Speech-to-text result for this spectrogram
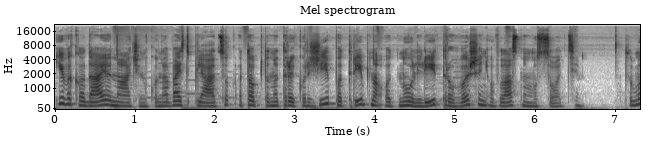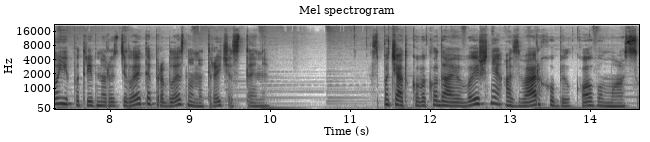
І викладаю начинку на весь пляцок, а тобто на три коржі потрібно 1 літру вишень у власному соці. Тому їх потрібно розділити приблизно на три частини. Спочатку викладаю вишні, а зверху білкову масу.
